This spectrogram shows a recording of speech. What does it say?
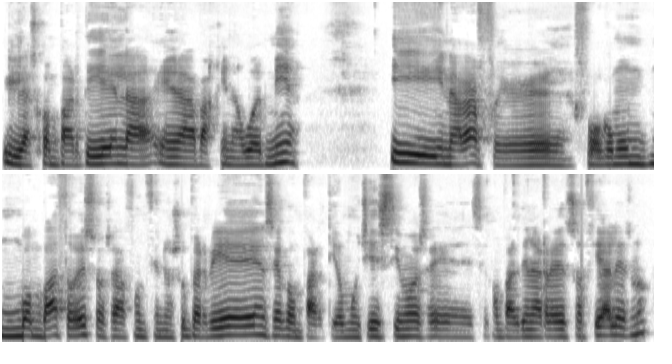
y las compartí en la, en la página web mía. Y nada, fue, fue como un, bombazo eso, o sea, funcionó súper bien, se compartió muchísimo, se, se, compartió en las redes sociales, ¿no?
